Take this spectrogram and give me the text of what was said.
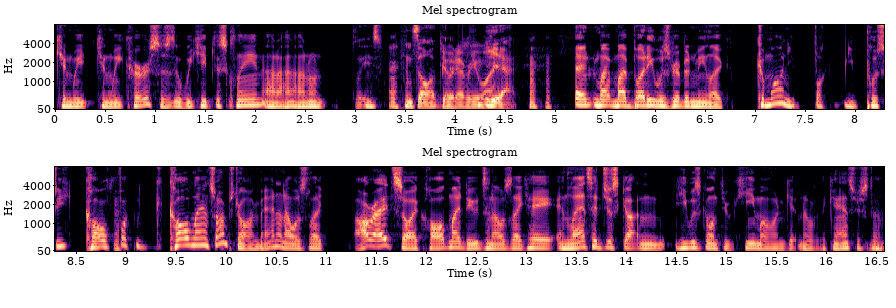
can we can we curse? Is we keep this clean? I, I, I don't. Please, it's all good. Do whatever you want. Yeah, And my, my buddy was ribbing me like, come on, you fuck, you pussy, call fucking call Lance Armstrong, man. And I was like, all right. So I called my dudes and I was like, hey, and Lance had just gotten, he was going through chemo and getting over the cancer stuff.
